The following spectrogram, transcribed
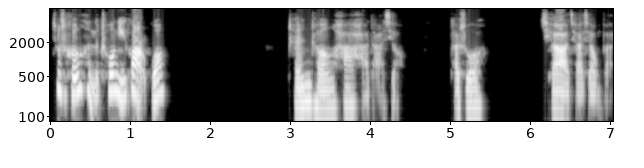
就是狠狠的抽你一个耳光。陈诚哈哈大笑，他说：“恰恰相反，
